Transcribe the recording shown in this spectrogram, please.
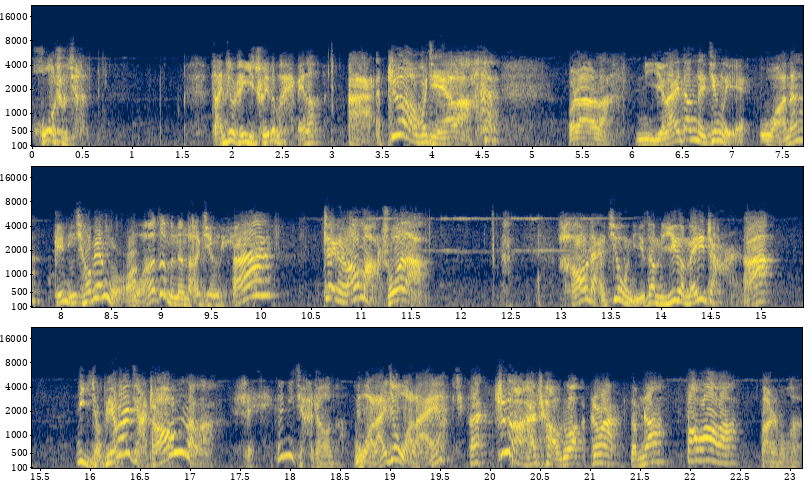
豁出去了，咱就这一锤子买卖了。哎，这不结了。我说儿子，你来当这经理，我呢给你敲边鼓。我怎么能当经理？啊，这个老马说的，好歹就你这么一个没长的，你就别玩假招子了。谁跟你假招子？我来就我来呀、哎，这还差不多，哥们儿怎么着？发话了？发什么话？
